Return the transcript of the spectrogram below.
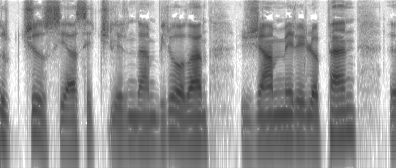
ırkçı siyasetçilerinden biri olan Jean-Marie Le Pen e,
